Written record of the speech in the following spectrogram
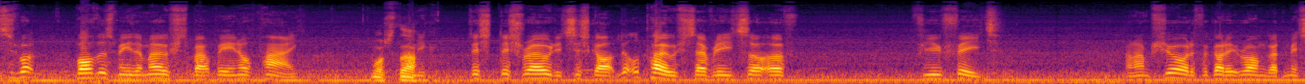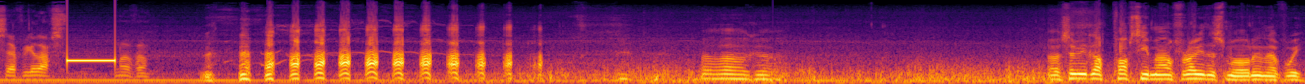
This is what bothers me the most about being up high. What's that? You- This this road, it's just got little posts every sort of few feet, and I'm sure if I got it wrong, I'd miss every last one of them. Oh, God. Oh, so we got potty mouth Ray this morning, have we?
